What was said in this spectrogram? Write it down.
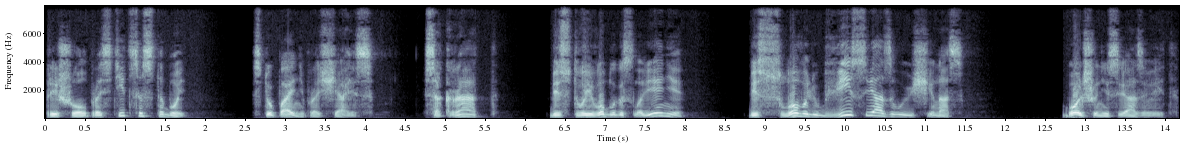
«Пришел проститься с тобой. Ступай, не прощаясь. Сократ, без твоего благословения, без слова любви, связывающей нас, больше не связывает».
